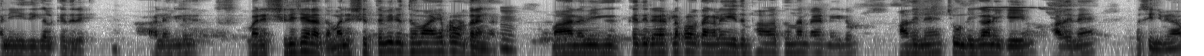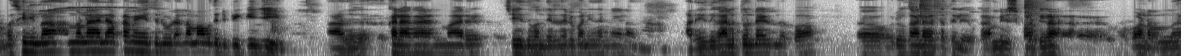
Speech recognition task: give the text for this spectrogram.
അനീതികൾക്കെതിരെ അല്ലെങ്കിൽ മനുഷ്യന് ചേരാത്ത മനുഷ്യത്വ വിരുദ്ധമായ പ്രവർത്തനങ്ങൾ. മാനവികക്കെതിരായിട്ടുള്ള പ്രവർത്തനങ്ങൾ ഏത് ഭാഗത്തു നിന്നുണ്ടായിട്ടുണ്ടെങ്കിലും അതിനെ ചൂണ്ടിക്കാണിക്കുകയും അതിനെ ഇപ്പോൾ സിനിമയാകുമ്പോൾ സിനിമ എന്നുള്ള എല്ലാ പ്രമേയത്തിലൂടെ നമ്മൾ അവതരിപ്പിക്കുകയും ചെയ്യും. അത് കലാകാരന്മാർ ചെയ്തു വന്നിരുന്ന ഒരു പണി തന്നെയാണ്. അത് ഏത് കാലത്തുണ്ടായിരുന്നു? ഇപ്പോൾ ഒരു കാലഘട്ടത്തിൽ കമ്മ്യൂണിസ്റ്റ് പാർട്ടി വളർന്ന്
